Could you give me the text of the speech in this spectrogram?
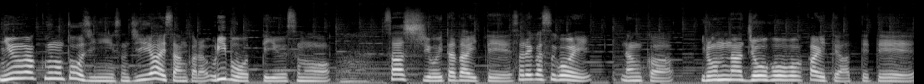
入学の当時にその GI さんからウリボーっていうその冊子をいただいてそれがすごいなんかいろんな情報が書いてあってて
